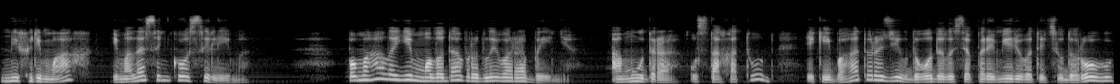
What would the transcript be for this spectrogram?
міхрімах і малесенького селіма. Помагала їм молода вродлива рабиня, а мудра уста хатун, який багато разів доводилося перемірювати цю дорогу,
